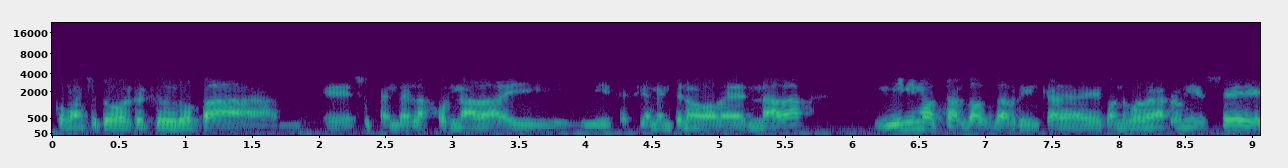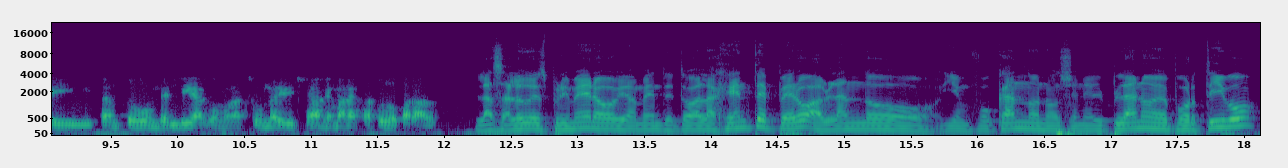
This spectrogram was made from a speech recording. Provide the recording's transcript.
como ha hecho todo el resto de Europa, eh, suspender la jornada y, y efectivamente no va a haber nada mínimo hasta el 2 de abril, que, cuando vuelvan a reunirse y tanto Bundesliga como la segunda división alemana está todo parado. La salud es primero, obviamente, toda la gente, pero hablando y enfocándonos en el plano deportivo,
